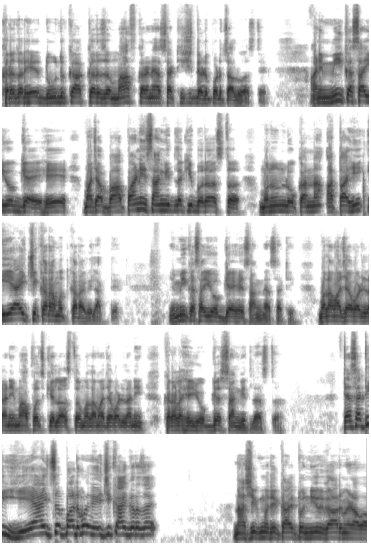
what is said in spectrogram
खरं तर हे दूध का कर्ज माफ करण्यासाठीची धडपड चालू असते. आणि मी कसा योग्य आहे हे माझ्या बापाने सांगितलं की बरं असतं म्हणून लोकांना आताही ए आयची करामत करावी लागते. मी कसा योग्य आहे हे सांगण्यासाठी? मला माझ्या वडिलांनी माफच केलं असतं मला माझ्या वडिलांनी करायला हे योग्यच सांगितलं असतं. त्यासाठी ए आयचं पाठबळ घ्यायची काय गरज आहे? नाशिकमध्ये काय तो निर्गार मिळावा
